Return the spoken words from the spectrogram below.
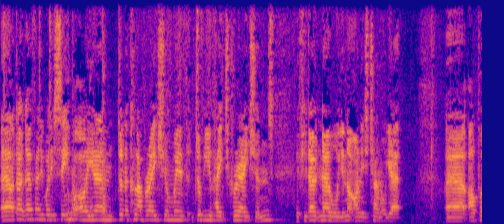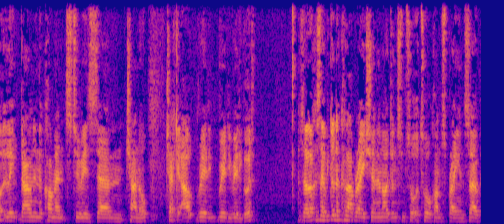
Uh, I don't know if anybody's seen, but I um, done a collaboration with WH Creations. If you don't know or you're not on his channel yet, uh, I'll put a link down in the comments to his um, channel. Check it out. Really, really, really good. So, like I said, we've done a collaboration, and I've done some sort of talk on spraying. So,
